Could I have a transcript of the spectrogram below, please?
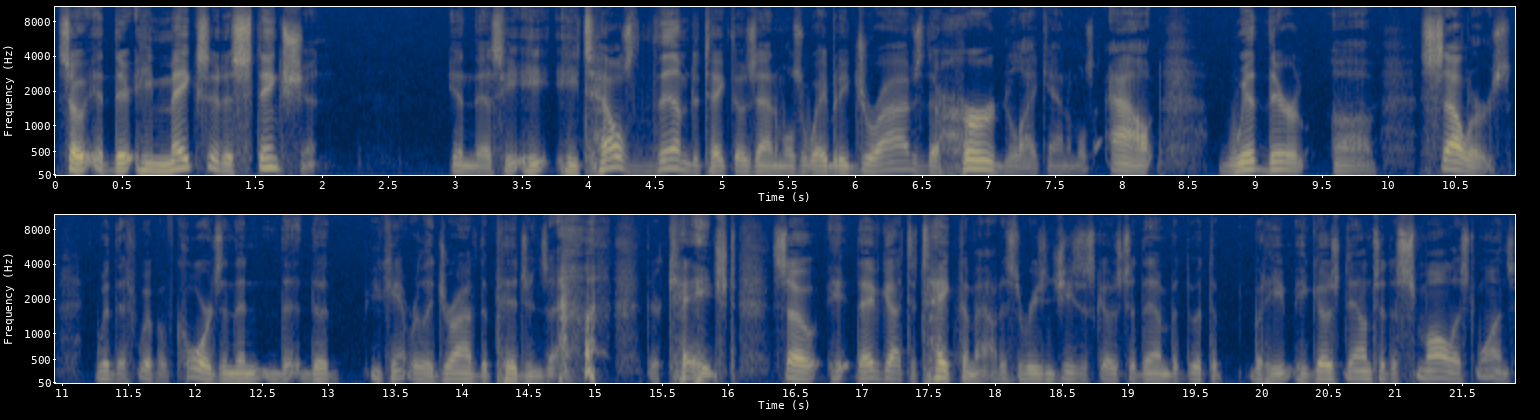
So it, there, he makes a distinction in this. He, he, he tells them to take those animals away, but he drives the herd like animals out with their uh, sellers with this whip of cords, and then the, the you can't really drive the pigeons out; they're caged. So he, they've got to take them out. Is the reason Jesus goes to them, but the but he he goes down to the smallest ones.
